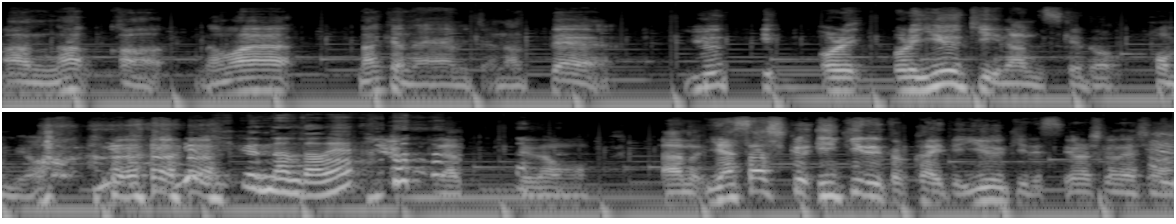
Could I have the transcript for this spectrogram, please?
あなんか、名前なきゃね、みたいになって、ゆうき、俺、俺、ゆうきなんですけど、本名。ゆうきくんなんだね。ゆうきなんですけども、あの、優しく生きると書いてゆうきです。よろしくお願いします。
